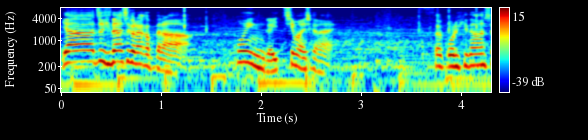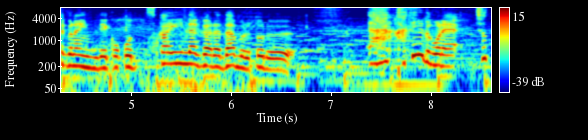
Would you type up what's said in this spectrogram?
いやー、ちょっと被弾したくなかったな。コインが1枚しかない。さあ、これ被弾したくないんで、ここ使いながらダブル取る。あー、勝てるかこれ。ちょっ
